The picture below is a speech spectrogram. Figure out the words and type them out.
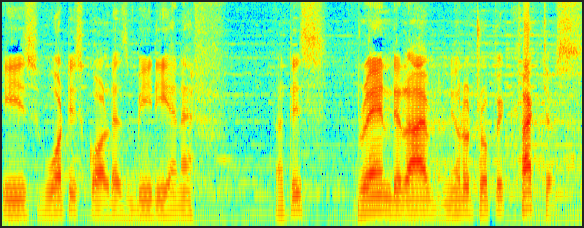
is what is called as BDNF, that is brain-derived neurotrophic factors.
